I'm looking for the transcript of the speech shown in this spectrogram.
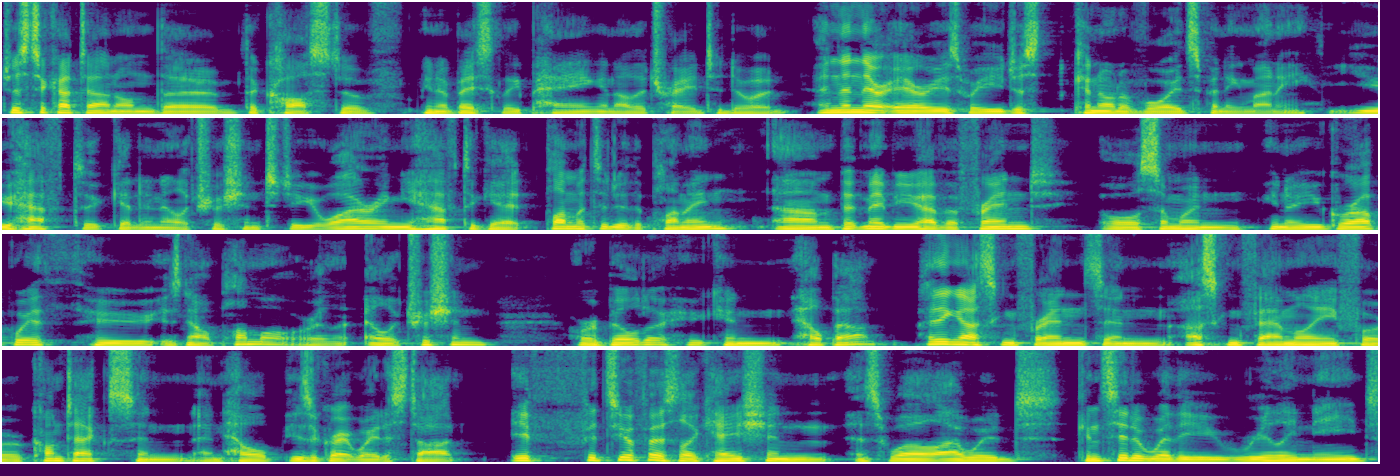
just to cut down on the the cost of you know basically paying another trade to do it. And then there are areas where you just cannot avoid spending money. You have to get an electrician to do your wiring. You have to get plumber to do the plumbing. Um, but maybe you have a friend or someone you know you grew up with who is now a plumber or an electrician or a builder who can help out. I think asking friends and asking family for contacts and, and help is a great way to start if it's your first location as well, I would consider whether you really need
